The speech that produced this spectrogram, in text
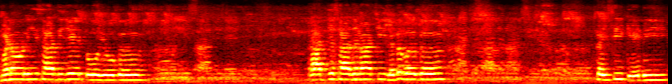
म्हणून साधिजे तो योग। राज्य साधनाची लगबग कैसी केली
